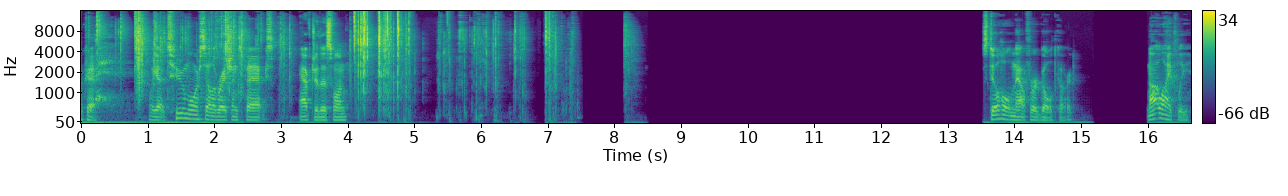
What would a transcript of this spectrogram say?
Okay, we got two more celebrations packs after this one. Still holding out for a gold card. Not likely,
